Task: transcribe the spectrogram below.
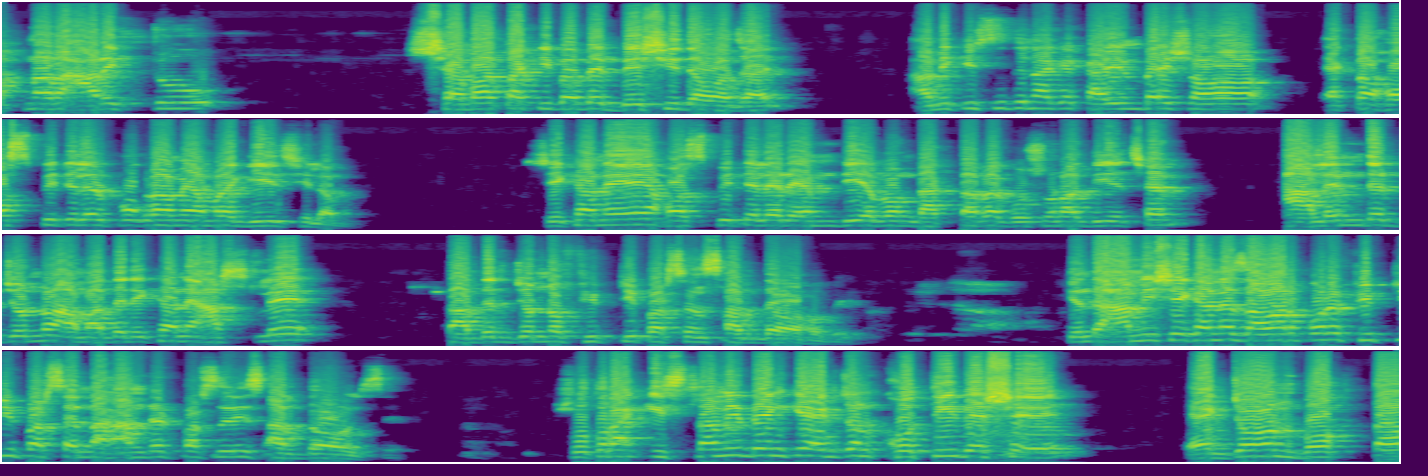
আপনার আরেকটু সেবাটা কীভাবে বেশি দেওয়া যায়, আমি কিছুদিন আগে কারিম ভাই সহ একটা হসপিটালের প্রোগ্রামে আমরা গিয়েছিলাম। সেখানে হসপিটালের এমডি এবং ডাক্তাররা ঘোষণা দিয়েছেন, আলেমদের জন্য আমাদের এখানে আসলে তাদের জন্য ফিফটি পার্সেন্ট ছাড় দেওয়া হবে। কিন্তু আমি সেখানে যাওয়ার পরে ফিফটি পার্সেন্ট না হান্ড্রেড পার্সেন্টই ছাড় দেওয়া হয়েছে। সুতরাং ইসলামী ব্যাংকে একজন খতিব এসে, একজন বক্তা,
